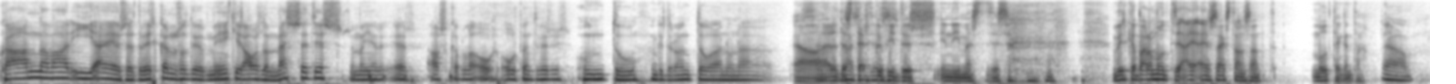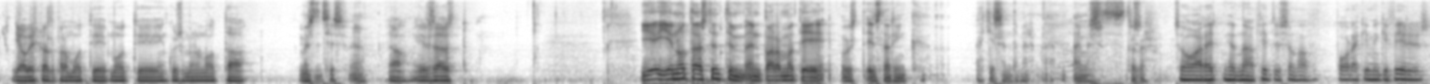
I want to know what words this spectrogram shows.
hvað annað var í iOS þetta virkar nú svolítið mikið áherslu messages sem ég er, er afskaplega óspenntið fyrir Undo, hún getur undo að núna Já, það er þetta sterkur fítus inn í messages Virka bara móti i16 samt móttekenda Já, já, virkar alltaf bara á móti, móti einhver sem er að nota Messages, já. Já, ég er veist, Ég, ég notaði stundum en bara móti Instaring ekki senda mér strákar. Svo var einn hérna fítur sem fór ekki mikið fyrir.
